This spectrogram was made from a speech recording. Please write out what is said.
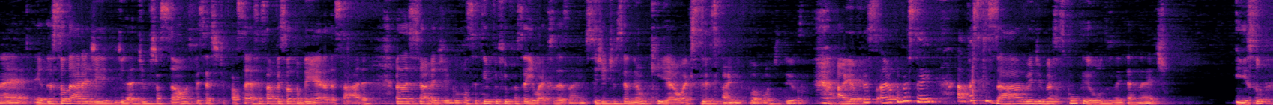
né? Eu, sou da área de, de administração, especialista de processo, essa pessoa também era dessa área. Mas ela disse: Olha, Diego, você tem perfil para ser UX design. Se gente, você nem o que é UX design, pelo amor de Deus. Aí eu, aí eu comecei a pesquisar, ver diversos conteúdos na internet. E isso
